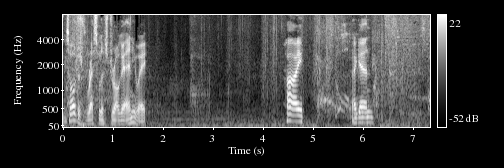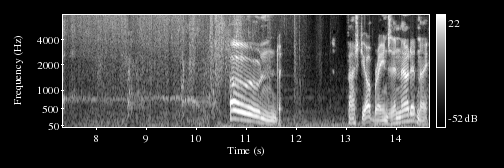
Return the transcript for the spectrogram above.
It's all just restless Draugr anyway. Hi. Again. Owned! Bashed your brains in now, didn't I?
